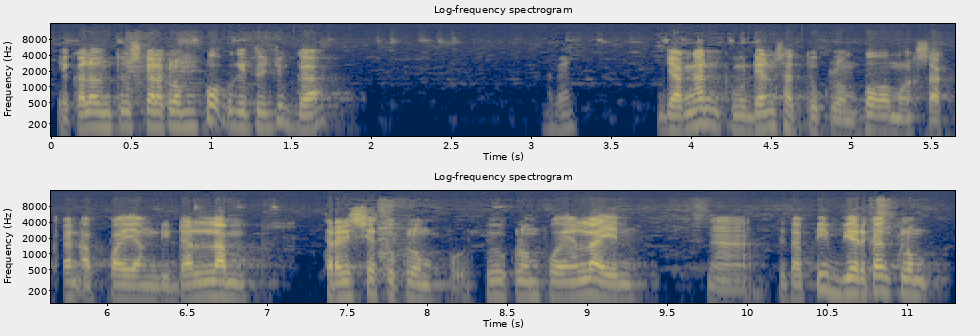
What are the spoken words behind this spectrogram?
Ya kalau untuk skala kelompok begitu juga. Ya kan? Jangan kemudian satu kelompok memaksakan apa yang di dalam tradisi satu kelompok itu kelompok yang lain. Nah, tetapi biarkan kelompok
